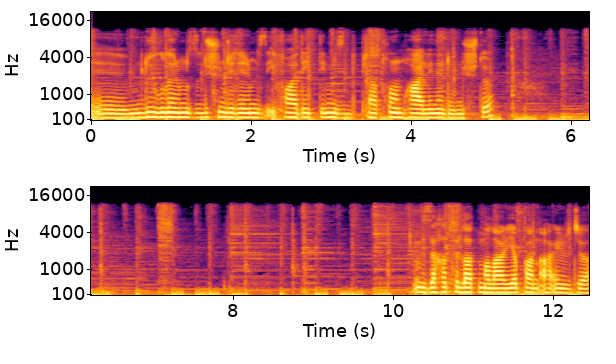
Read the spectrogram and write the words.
E, duygularımızı, düşüncelerimizi ifade ettiğimiz bir platform haline dönüştü. Bize hatırlatmalar yapan ayrıca.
